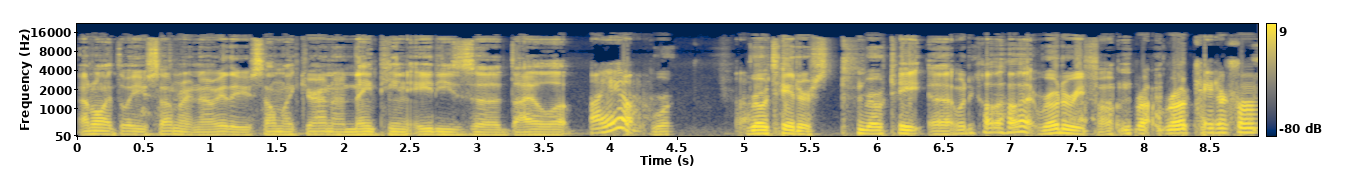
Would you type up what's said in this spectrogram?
I don't like the way you sound right now either. You sound like you're on a 1980s uh, dial-up I am rotator, rotate. Uh, what do you call that? Rotary phone. Ro- rotator phone.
